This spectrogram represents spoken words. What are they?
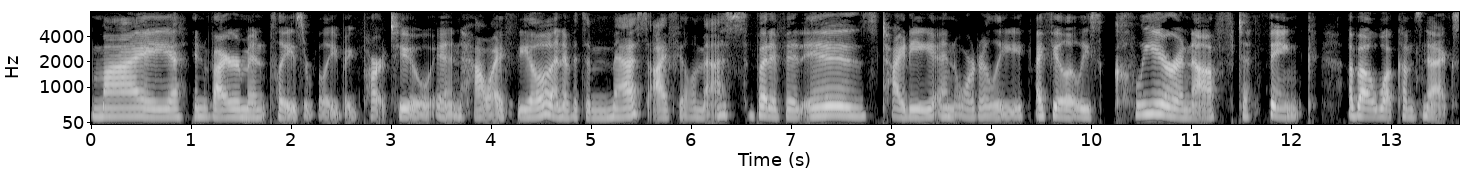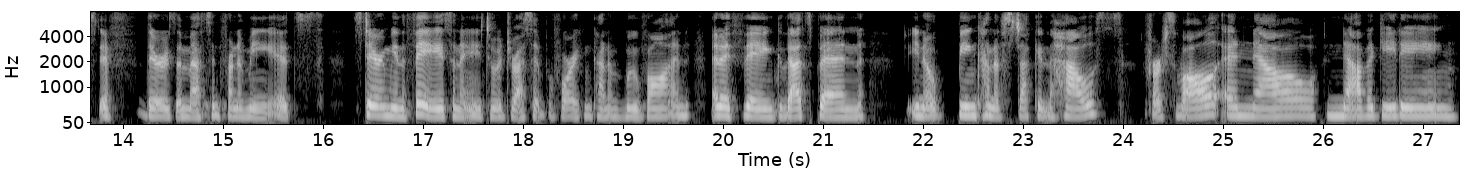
my environment plays a really big part too in how I feel. And if it's a mess, I feel a mess. But if it is tidy and orderly, I feel at least clear enough to think about what comes next. If there's a mess in front of me, it's staring me in the face and I need to address it before I can kind of move on. And I think that's been, you know, being kind of stuck in the house, first of all, and now navigating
